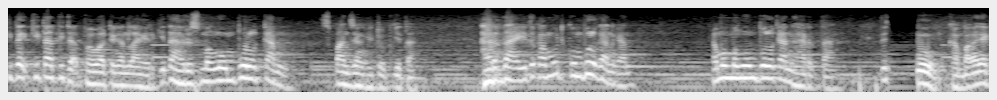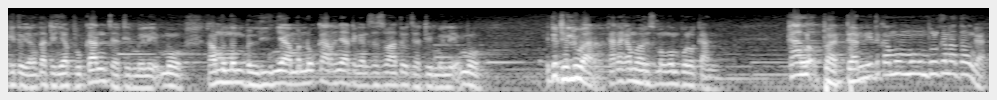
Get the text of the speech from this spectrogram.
kita kita tidak bawa dengan lahir, kita harus mengumpulkan sepanjang hidup kita. Harta itu kamu kumpulkan kan? Kamu mengumpulkan harta milikmu gampangnya gitu yang tadinya bukan jadi milikmu kamu membelinya menukarnya dengan sesuatu jadi milikmu itu di luar karena kamu harus mengumpulkan kalau badan itu kamu mengumpulkan atau enggak?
